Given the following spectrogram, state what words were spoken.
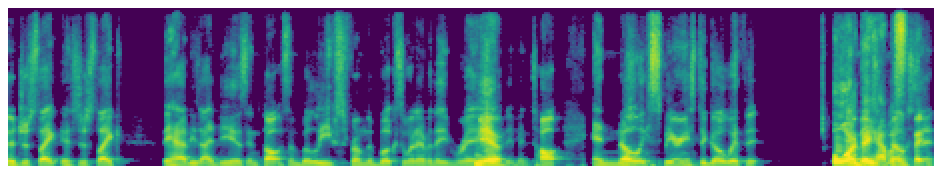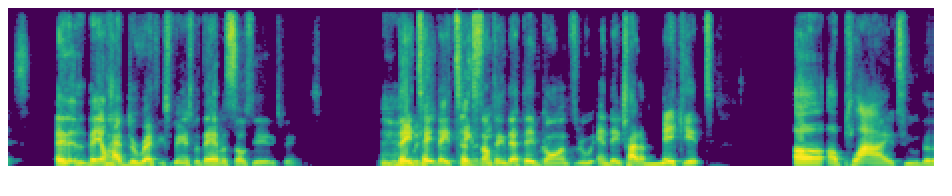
They're just like it's just like they have these ideas and thoughts and beliefs from the books or whatever they've read, Yeah. they've been taught, and no experience to go with it. or It they have no a sta- sense. uh, they don't have direct experience but they have associated experience Mhm. they Which take they doesn't take mean- something that they've gone through and they try to make it uh apply to the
